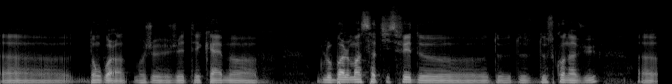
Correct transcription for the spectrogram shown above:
donc voilà, moi j'ai été quand même globalement satisfait de, de, de, ce qu'on a vu. Euh,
